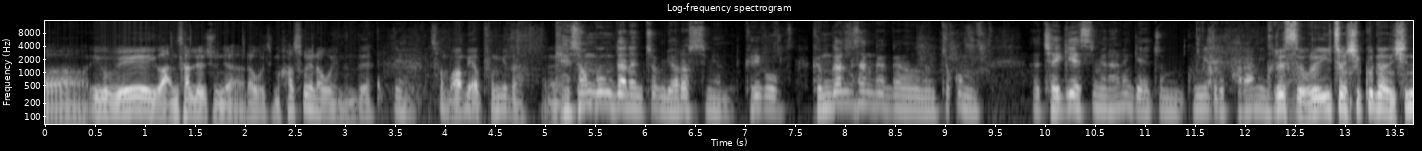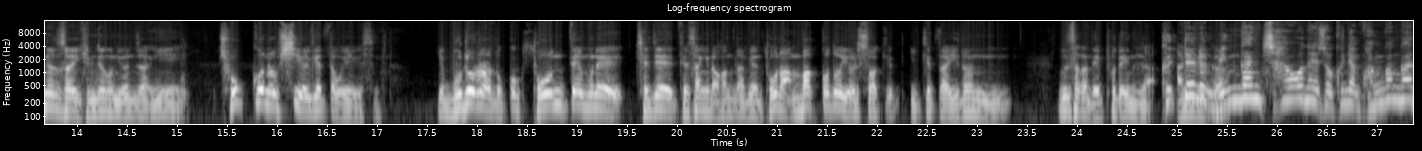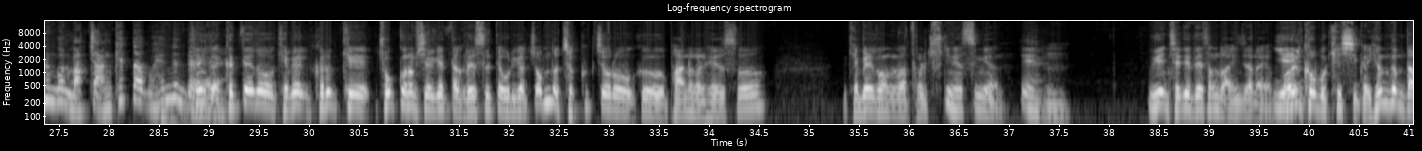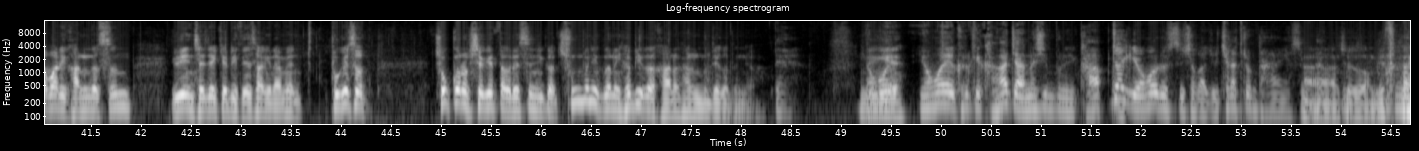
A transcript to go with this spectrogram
이거 왜 이거 안 살려주냐라고 지금 하소연하고 있는데 예. 참 마음이 아픕니다. 예. 개성공단은 좀 열었으면 그리고 금강산 관광은 조금 재기했으면 하는 게 좀 국민들의 바람인데. 그랬어요. 우리 2019년 신년사의 김정은 위원장이 조건 없이 열겠다고 얘기했습니다. 무료라도 꼭 돈 때문에 제재 대상이라고 한다면 돈 안 받고도 열 수 있겠다 이런 의사가 내포돼 있는 거 그때는 아닙니까? 민간 차원에서 그냥 관광 가는 건 막지 않겠다고 했는데 그러니까 그때도 개별 그렇게 조건 없이 열겠다 그랬을 때 우리가 좀 더 적극적으로 그 반응을 해서 개별 관광 같은 걸 추진했으면 예. 음. 유엔 제재 대상도 아니잖아요. 예. bulk of cash가 현금 다발이 가는 것은 유엔 제재 결의 대상이라면 북에서 조건 없이 하겠다 그랬으니까 충분히 그거는 협의가 가능한 문제거든요. 네. 영어, 영어에 그렇게 강하지 않으신 분이 갑자기 영어를 쓰셔가지고 제가 좀 당황했습니다. 아, 죄송합니다.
